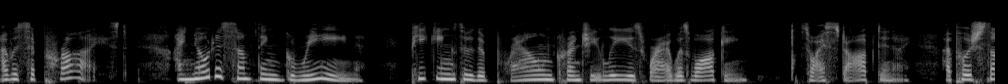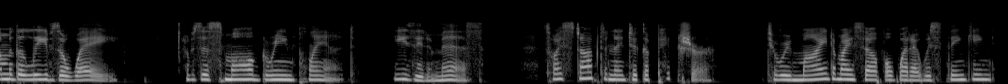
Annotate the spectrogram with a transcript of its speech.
I was surprised. I noticed something green peeking through the brown, crunchy leaves where I was walking. So I stopped and I, I pushed some of the leaves away. It was a small green plant, easy to miss. So I stopped and I took a picture to remind myself of what I was thinking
